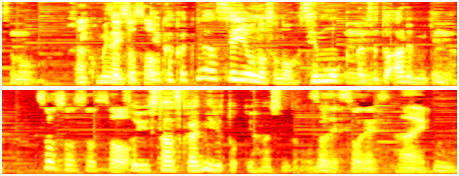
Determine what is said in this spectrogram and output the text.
その、うん踏み込めないぞっていう感覚が西洋のその専門家からするとあるみたいな、うんそうそうそうそう。そういうスタンスから見るとっていう話なんだろうね。そうです、そうです。はい。うん、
